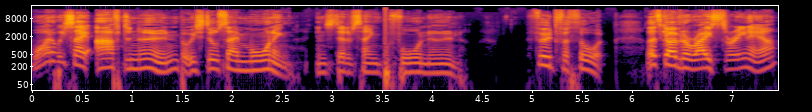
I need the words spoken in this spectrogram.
why do we say afternoon, but we still say morning instead of saying before noon? Food for thought. Let's go over to race three now.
